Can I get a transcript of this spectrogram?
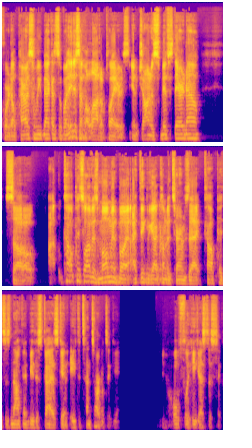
Cordell Paris will be back at some point. They just have a lot of players. You know, Jonnu Smith's there now. So Kyle Pitts will have his moment, but I think we got to come to terms that Kyle Pitts is not going to be this guy that's getting eight to 10 targets a game. You know, hopefully he gets to six.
